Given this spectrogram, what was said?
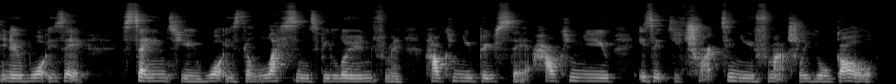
You know, what is it saying to you? What is the lesson to be learned from it? How can you boost it? How can you, is it detracting you from actually your goal?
